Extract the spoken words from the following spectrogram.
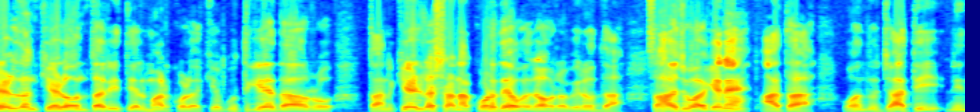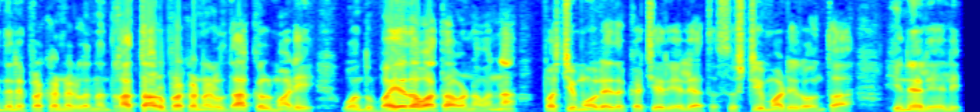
ಹೇಳ್ದಂಗೆ ಕೇಳುವಂಥ ರೀತಿಯಲ್ಲಿ ಮಾಡ್ಕೊಳ್ಳೋಕ್ಕೆ ಗುತ್ತಿಗೆದಾರರು ತಾನು ಕೇಳಿದಷ್ಟು ಹಣ ಕೊಡದೆ ಹೋದರೆ ಅವರ ವಿರುದ್ಧ. ಸಹಜವಾಗಿಯೇ ಆತ ಒಂದು ಜಾತಿ ನಿಂದನೆ ಪ್ರಕರಣಗಳನ್ನು ಹತ್ತಾರು ಪ್ರಕರಣಗಳು ದಾಖಲು ಮಾಡಿ ಒಂದು ಭಯದ ವಾತಾವರಣವನ್ನು ಪಶ್ಚಿಮ ವಲಯದ ಕಚೇರಿಯಲ್ಲಿ ಆತ ಸೃಷ್ಟಿ ಮಾಡಿರುವಂಥ ಹಿನ್ನೆಲೆಯಲ್ಲಿ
